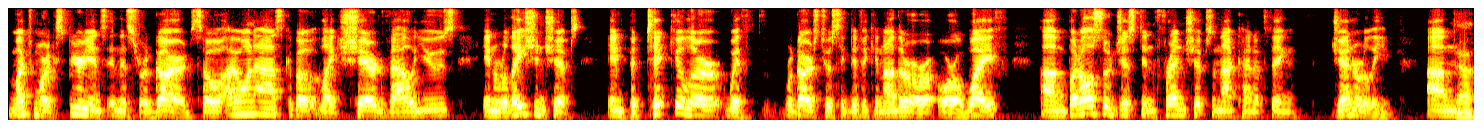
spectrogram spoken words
much more experience in this regard. So I want to ask about like shared values in relationships, in particular with regards to a significant other or, or a wife, um, but also just in friendships and that kind of thing generally. Um, yeah.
